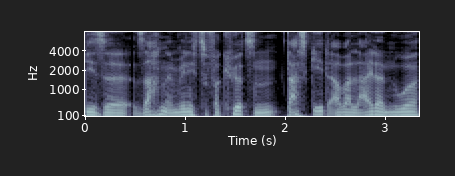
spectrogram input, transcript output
diese Sachen ein wenig zu verkürzen. Das geht aber leider nur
